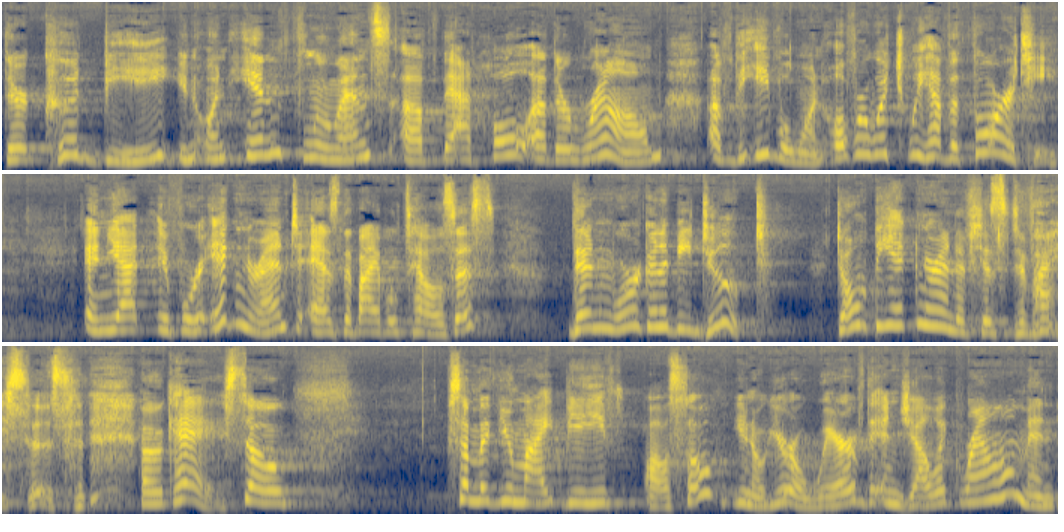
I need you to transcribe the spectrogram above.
There could be, you know, an influence of that whole other realm of the evil one over which we have authority. And yet, if we're ignorant, as the Bible tells us, then we're going to be duped. Don't be ignorant of his devices. okay, so some of you might be also, you know, you're aware of the angelic realm and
